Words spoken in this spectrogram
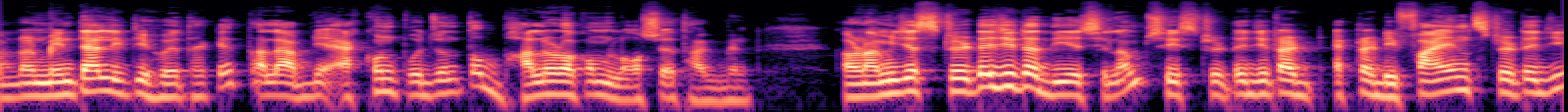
আপনার মেন্টালিটি হয়ে থাকে, তাহলে আপনি এখন পর্যন্ত ভালো রকম লসে থাকবেন। কারণ আমি যে স্ট্র্যাটেজিটা দিয়েছিলাম, সেই স্ট্র্যাটেজিটা একটা ডিফাইন স্ট্র্যাটেজি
